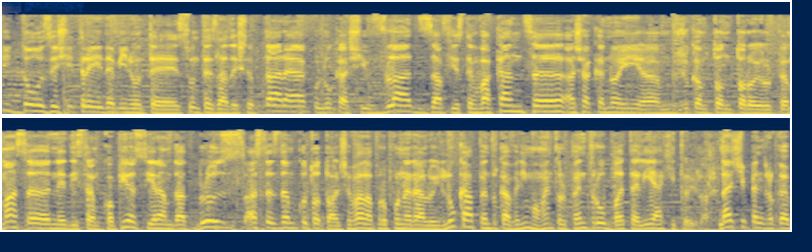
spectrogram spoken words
Și 23 de minute sunteți la deșteptarea cu Luca și Vlad. Zaf este în vacanță, așa că noi uh, jucăm tontoroiul pe masă, ne distrăm copios. Ieri am dat blues, astăzi dăm cu totul altceva la propunerea lui Luca, pentru că a venit momentul pentru bătălia hiturilor. Da, și pentru că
